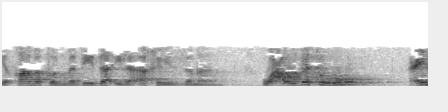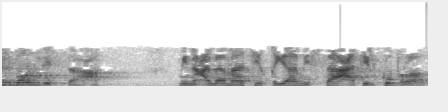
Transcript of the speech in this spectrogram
إقامة مديدة إلى آخر الزمان وعودته علم للساعة. من علامات قيام الساعة الكبرى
